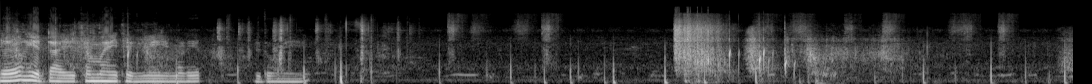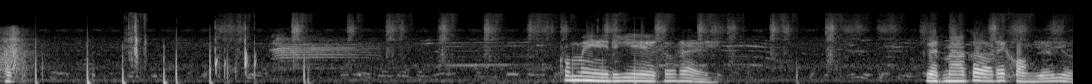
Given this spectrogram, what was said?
แล้วเหตุใดทำไมถึงมีเมล็ด อยู่ตรงนี้ ก็ไม่ด้แย่เท่าไหร่ เกิดมาก็ได้ของเยอะอยู่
